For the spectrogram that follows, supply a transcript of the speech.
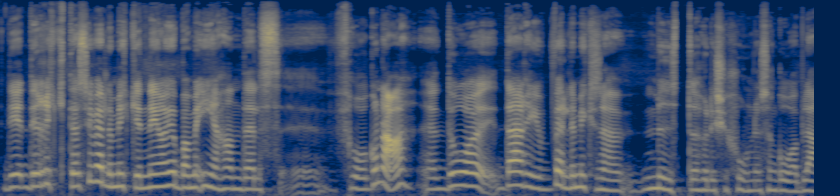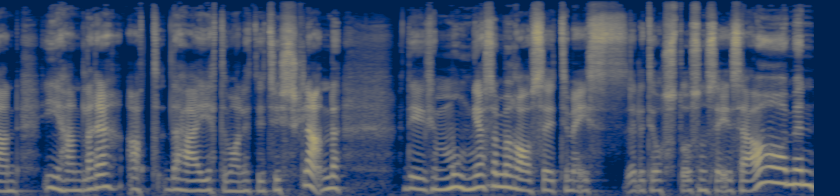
Det, det ryktas ju väldigt mycket när jag jobbar med e-handelsfrågorna. Eh, eh, då, där är ju väldigt mycket sådana myter och diskussioner som går bland e-handlare att det här är jättevanligt i Tyskland. Det är liksom många som hör av sig till mig eller till oss då som säger så här, ja ah, men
